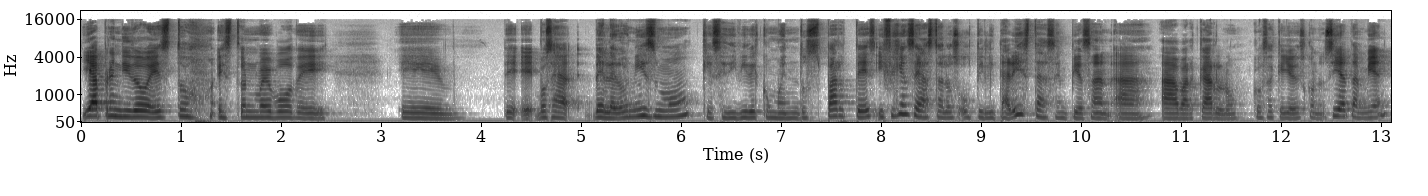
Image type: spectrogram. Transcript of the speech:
he aprendido esto, esto nuevo de, eh, eh, o sea, del hedonismo que se divide como en dos partes y fíjense, hasta los utilitaristas empiezan a, abarcarlo, cosa que yo desconocía también.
